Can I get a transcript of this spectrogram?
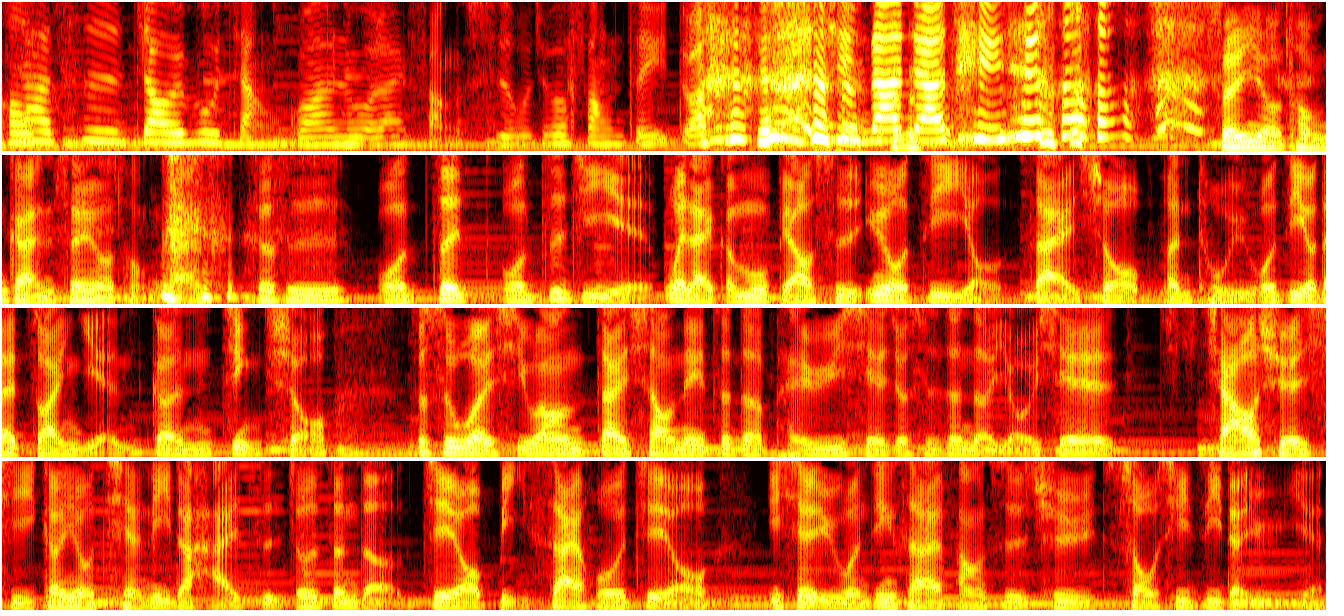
对，然后下次教育部长官如果来访视，我就会放这一段，请大家听。深有同感，深有同感。就是我这我自己也未来一个目标是，因为我自己有在修本土语，我自己有在钻研跟进修，就是我也希望在校内真的培育一些，就是真的有一些想要学习跟有潜力的孩子，就是真的借由比赛或者借由一些语文竞赛的方式去熟悉自己的语言。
